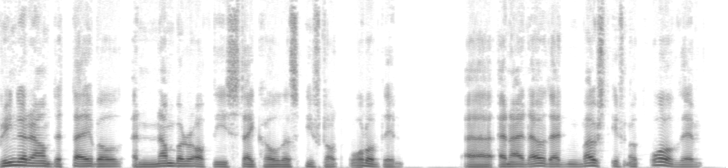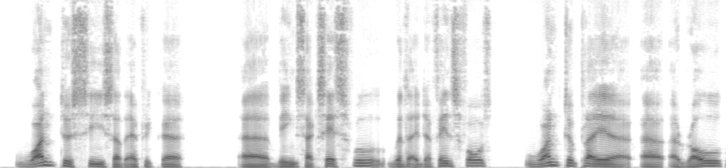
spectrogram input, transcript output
bring around the table a number of these stakeholders, if not all of them. Uh, and I know that most, if not all of them, want to see South Africa uh, being successful with a defense force, want to play a, a, a role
